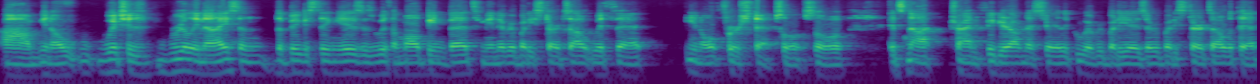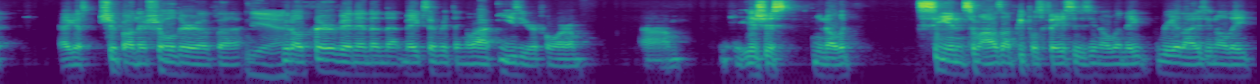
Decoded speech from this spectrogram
um, you know, which is really nice. And the biggest thing is, is with them all being vets. I mean, everybody starts out with that, you know, first step. So, so it's not trying to figure out necessarily who everybody is. Everybody starts out with that I guess chip on their shoulder of uh, yeah. you know serving, and then that makes everything a lot easier for them. Um, it's just you know seeing smiles on people's faces, you know, when they realize you know they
